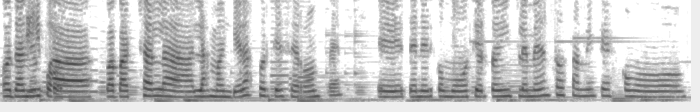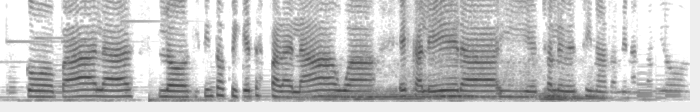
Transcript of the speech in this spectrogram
O también Sí, para parchar la- las mangueras porque se rompen. eh, tener como ciertos implementos también que es como, como palas, los distintos piquetes para el agua, escalera y echarle benzina también al camión.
